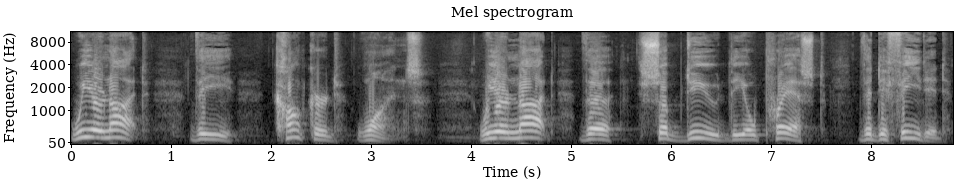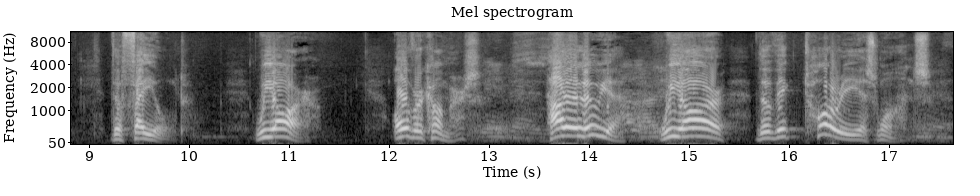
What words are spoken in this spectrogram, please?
We are not the conquered ones. We are not the subdued, the oppressed, the defeated, the failed. We are overcomers. Hallelujah. Hallelujah. We are the victorious ones. Amen.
